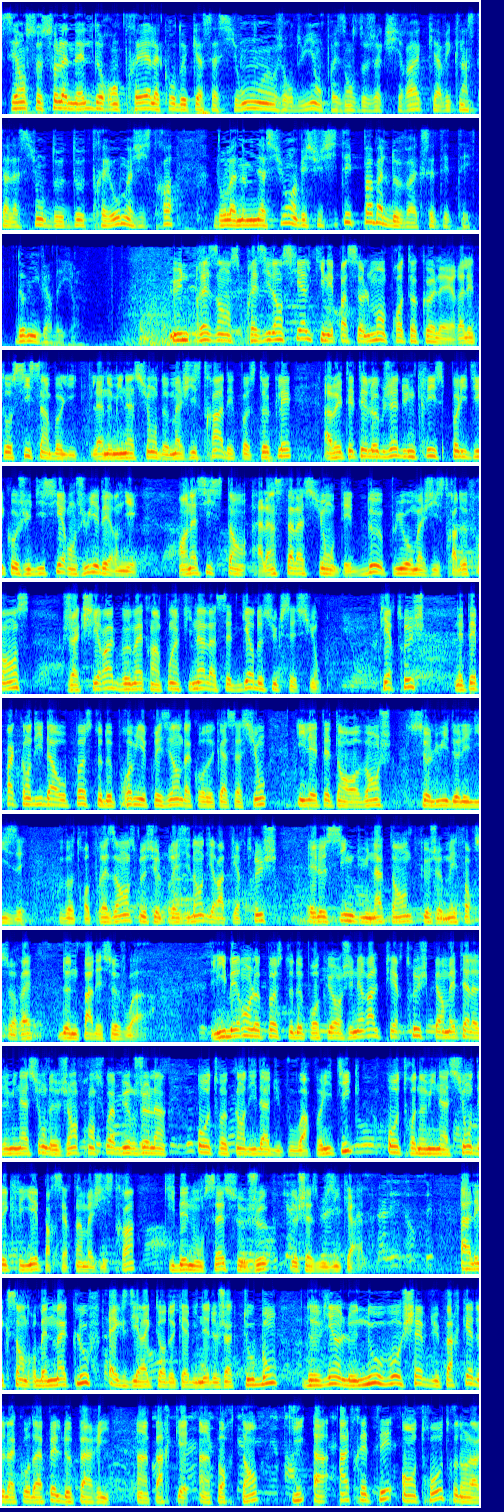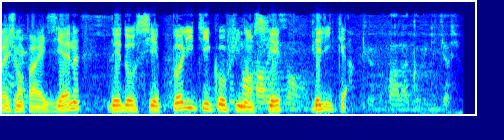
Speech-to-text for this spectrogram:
Séance solennelle de rentrée à la Cour de cassation, aujourd'hui en présence de Jacques Chirac, avec l'installation de deux très hauts magistrats dont la nomination avait suscité pas mal de vagues cet été. Dominique Verdeillon. Une présence présidentielle qui n'est pas seulement protocolaire, elle est aussi symbolique. La nomination de magistrats des postes clés avait été l'objet d'une crise politico-judiciaire en juillet dernier. En assistant à l'installation des deux plus hauts magistrats de France, Jacques Chirac veut mettre un point final à cette guerre de succession. Pierre Truche n'était pas candidat au poste de premier président de la Cour de cassation, il était en revanche celui de l'Élysée. Votre présence, Monsieur le Président, dira Pierre Truche, est le signe d'une attente que je m'efforcerai de ne pas décevoir. Libérant le poste de procureur général, Pierre Truche permettait la nomination de Jean-François Burgelin, autre candidat du pouvoir politique, autre nomination décriée par certains magistrats qui dénonçaient ce jeu de chaise musicale. Alexandre Ben Maclouf, ex-directeur de cabinet de Jacques Toubon, devient le nouveau chef du parquet de la Cour d'appel de Paris. Un parquet important qui a à traiter, entre autres dans la région parisienne, des dossiers politico-financiers délicats.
